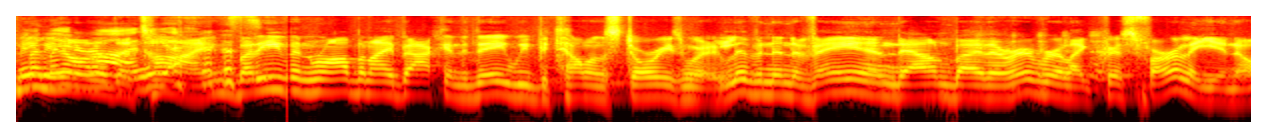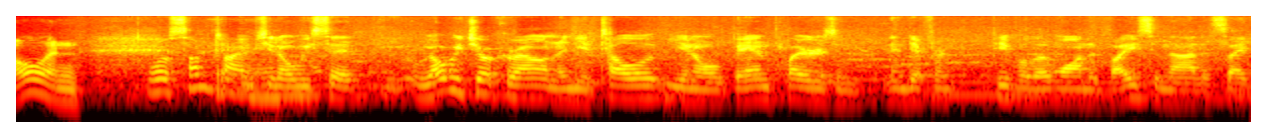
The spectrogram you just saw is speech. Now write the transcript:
Maybe later not at the on, time, yes. but even Rob and I back in the day, we'd be telling stories. We're living in a van down by the river, like Chris Farley, you know, and Well, sometimes, you know, we said, we always joke around and you tell, you know, band players and, and different people that want advice and that, it's like,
